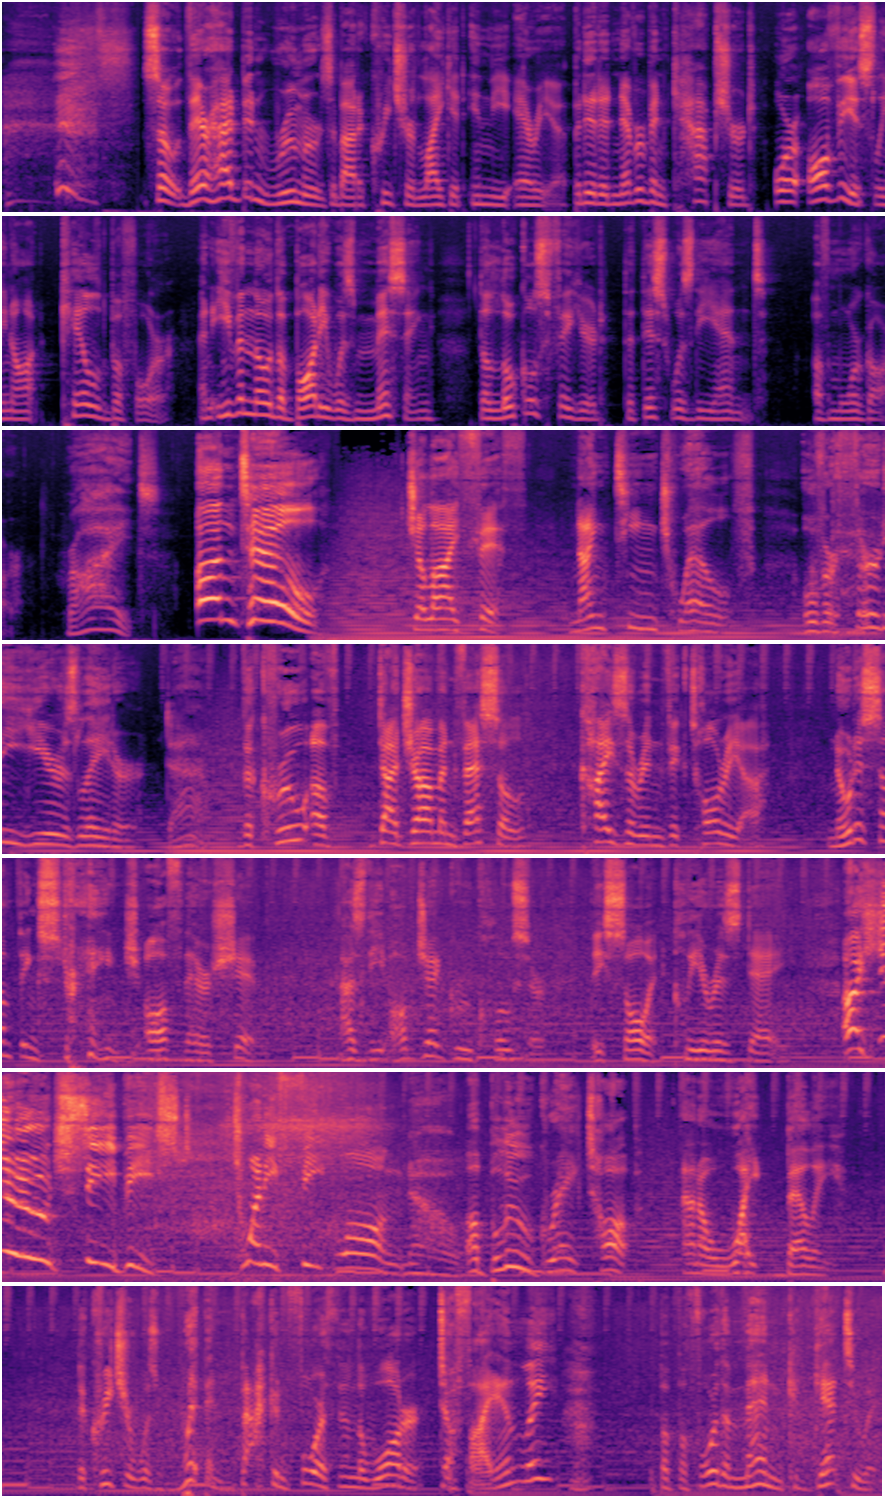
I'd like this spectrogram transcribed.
So, there had been rumors about a creature like it in the area, but it had never been captured or obviously not killed before. And even though the body was missing, the locals figured that this was the end of Morgawr. Right. Until July 5th, 1912, over 30 years later, Damn. the crew of Da German vessel Kaiserin Victoria noticed something strange off their ship. As the object grew closer, they saw it clear as day. A huge sea beast, 20 feet long. No. A blue gray top and a white belly. The creature was whipping back and forth in the water defiantly. But before the men could get to it,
